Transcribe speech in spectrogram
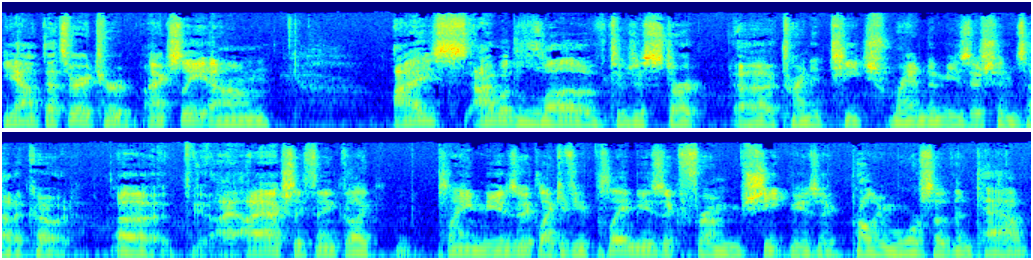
Yeah, that's very true. Actually, um, I, I would love to just start uh, trying to teach random musicians how to code. Uh, I, actually think like playing music, like if you play music from sheet music, probably more so than tab.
